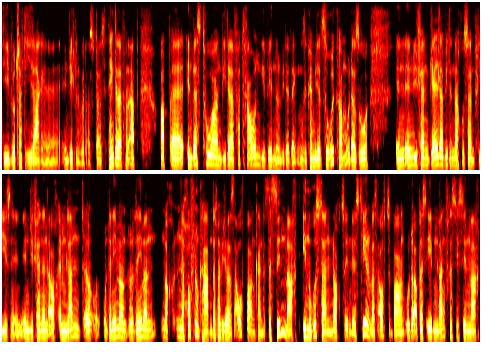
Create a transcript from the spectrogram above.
die wirtschaftliche Lage äh, entwickeln wird. Also das hängt ja davon ab, ob äh, Investoren wieder Vertrauen gewinnen und wieder denken, sie können wieder zurückkommen oder so in, inwiefern Gelder wieder nach Russland fließen, in, inwiefern dann auch im Land äh, Unternehmer und Unternehmer noch eine Hoffnung haben, dass man wieder was aufbauen kann, dass es Sinn macht, in Russland noch zu investieren, was aufzubauen, oder ob es eben langfristig Sinn macht,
